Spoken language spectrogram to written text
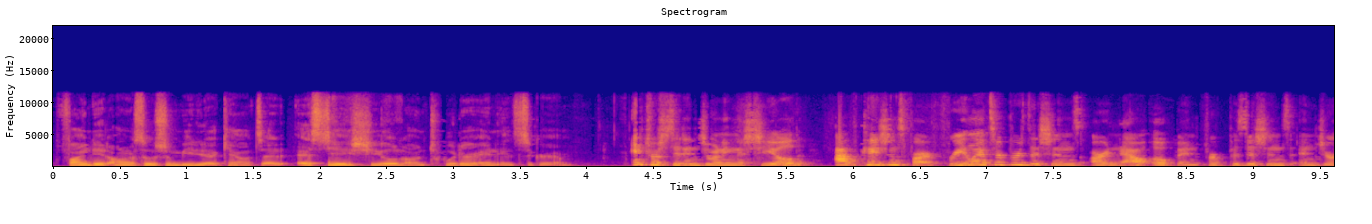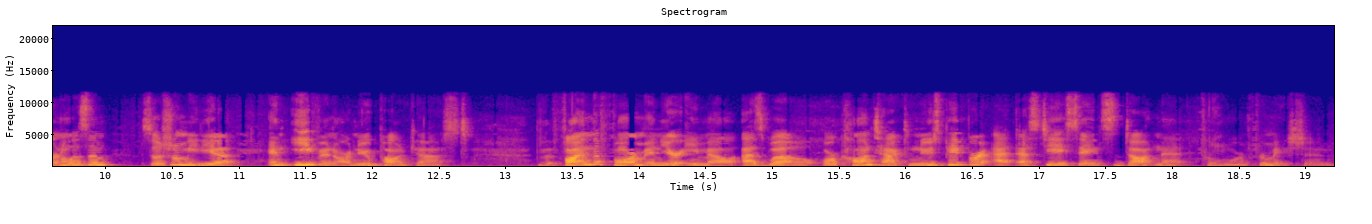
find it on our social media accounts at STA Shield on Twitter and Instagram. Interested in joining the Shield? Applications for our freelancer positions are now open for positions in journalism, social media, and even our new podcast. Find the form in your email as well, or contact newspaper at stasaints.net for more information.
